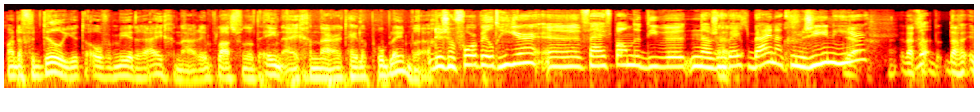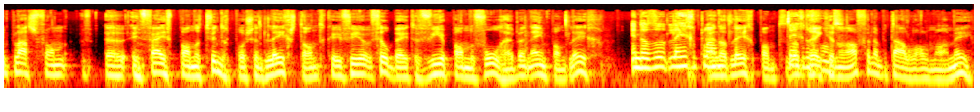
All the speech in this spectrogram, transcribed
Maar dan verdeel je het over meerdere eigenaren. In plaats van dat één eigenaar het hele probleem draagt. Dus een voorbeeld hier. Uh, vijf panden die we nou zo'n uh, beetje bijna kunnen zien hier. Ja, daar, daar, in plaats van uh, in vijf panden 20% leegstand... kun je veel, veel beter vier panden vol hebben en één pand leeg. En dat, dat lege pand En dat lege pand, dat breek je dan af en daar betalen we allemaal aan mee.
